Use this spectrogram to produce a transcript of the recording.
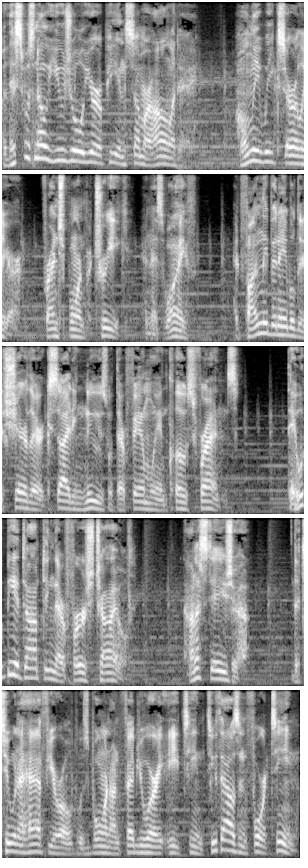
but this was no usual European summer holiday. Only weeks earlier, French born Patrick and his wife had finally been able to share their exciting news with their family and close friends. They would be adopting their first child. Anastasia, the two and a half year old, was born on February 18, 2014,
